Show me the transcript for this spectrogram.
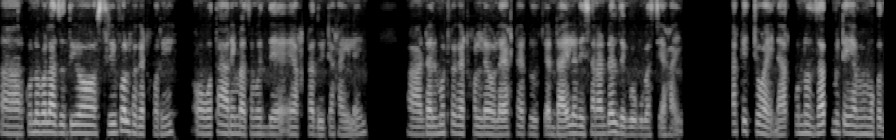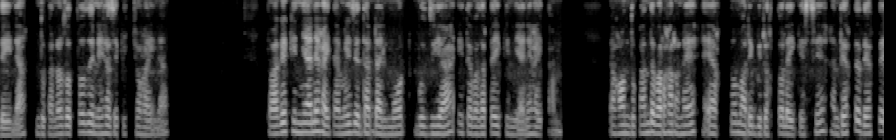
আর কোনোবেলা যদিও শ্রীফল প্যাকেট করি ও তাহারই মাঝে মধ্যে একটা, দুইটা খাই খাইলাই আর ডালমুট প্যাকেট করলে হলে একটা, দুইটা ডাইল আর ইসানার ডাল যেগুলো বাঁচিয়ে খাই আর কিচ্ছু হয় না। আর কোনো জাত মিঠাই আমি মুখে দেই না। দোকানের যত জিনিস আছে কিচ্ছু হয় না। তো আগে কিনে আনি খাইতাম এই যে তার ডালমুট বুঝিয়া এটা বাজারটাই কিনে আনি খাইতাম এখন দোকান দেবার কারণে একদম আর বিরক্ত লাগিয়েছে দেখতে দেখতে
